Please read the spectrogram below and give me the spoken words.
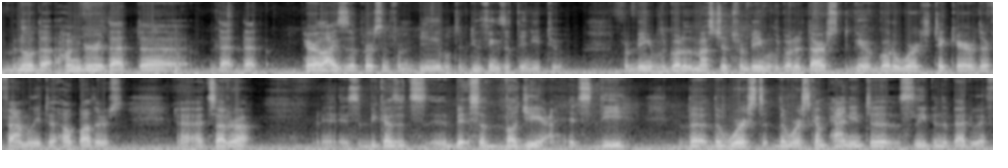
But no, the hunger that uh, that that paralyzes a person from being able to do things that they need to, from being able to go to the masjid, from being able to go to dars, to go to work, to take care of their family, to help others, uh, etc. It's because it's a bit of. It's the the the worst the worst companion to sleep in the bed with.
